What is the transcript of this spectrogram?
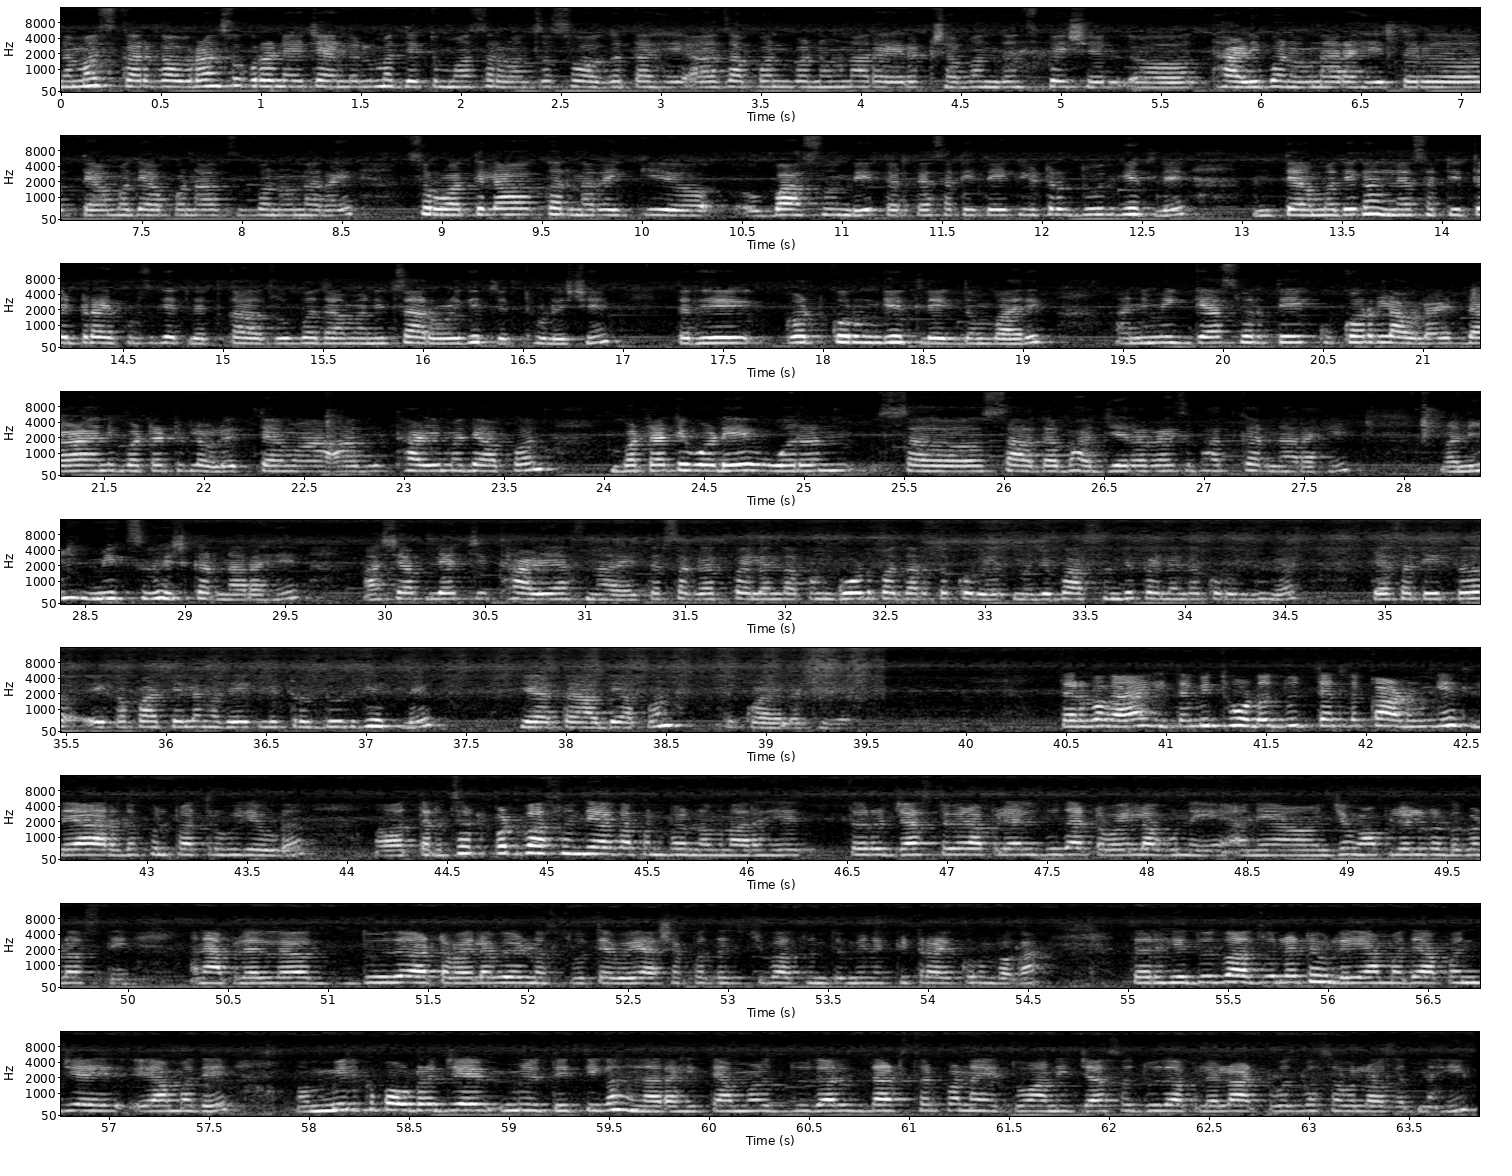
नमस्कार गावरान सुकरण या चॅनलमध्ये तुम्हा सर्वांचं स्वागत आहे. आज आपण बनवणार आहे रक्षाबंधन स्पेशल थाळी बनवणार आहे. तर त्यामध्ये आपण आज बनवणार आहे. सुरुवातीला करणार आहे की बासुंदी तर त्यासाठी ते एक लिटर दूध घेतले. आणि त्यामध्ये घालण्यासाठी ते ड्रायफ्रुट्स घेतलेत काजू बदाम आणि चारोळे घेतलेत थोडेसे. तर हे कट करून घेतले एकदम बारीक. आणि मी गॅसवरती एक कुकर लावला आहे डाळ आणि बटाटे लावलेत. त्यामुळे आज थाळीमध्ये आपण बटाटे वडे वरण सा साधा भात जिरा राईस भात करणार आहे. आणि मिक्स व्हेज करणार आहे. अशी आपली आजची थाळी असणार आहे. तर सगळ्यात पहिल्यांदा आपण गोड पदार्थ करूयात. म्हणजे बासुंदी पहिल्यांदा करून घेऊयात. त्यासाठी इथं एका पातेल्यामध्ये एक लिटर दूध घेतले. हे आता आधी आपण उकळायला ठेवूयात. तर बघा इथं मी थोडं दूध त्यातलं काढून घेतले अर्ध फुलपात्र होईल एवढं. तर झटपट बासुंदी आज आपण बनवणार आहे. तर जास्त वेळ आपल्याला दूध आटवायला लागू नये आणि जेव्हा आपल्याला गडबड असते आणि आपल्याला दूध आटवायला वेळ नसतो त्यावेळी अशा पद्धतीची बासून तुम्ही नक्की ट्राय करून बघा. तर हे दूध बाजूला ठेवले यामध्ये आपण जे यामध्ये मिल्क पावडर जे मिळते ती घालणार आहे. त्यामुळे दुधाला दाटसरपणा येतो आणि जास्त दूध आपल्याला आटवत बसावं लागत नाही.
